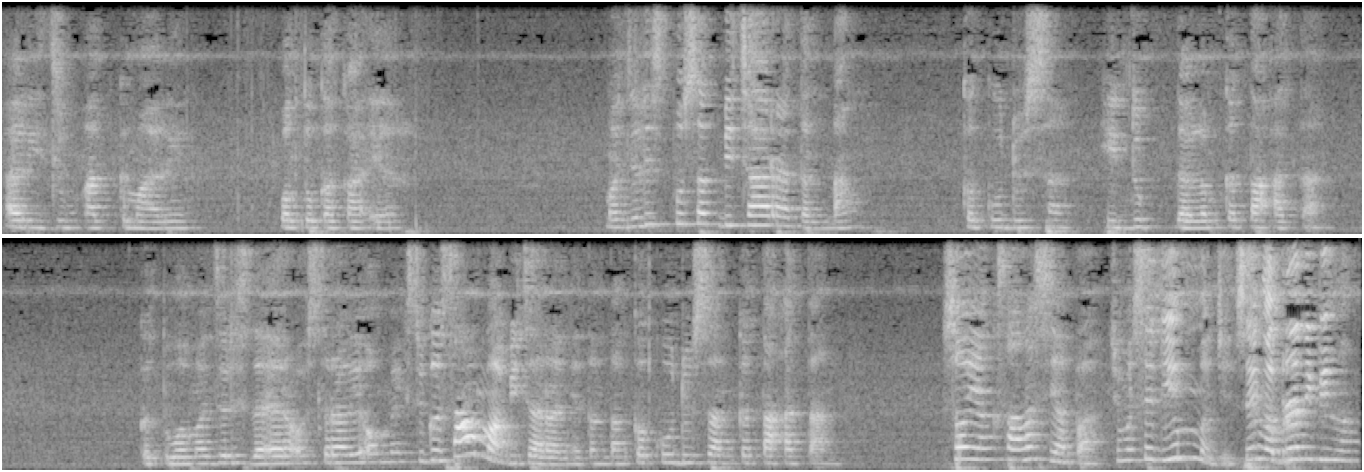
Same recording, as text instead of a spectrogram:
hari Jumat kemarin waktu KKR Majelis Pusat bicara tentang kekudusan hidup dalam ketaatan. Ketua Majelis Daerah Australia Omex juga sama bicaranya tentang kekudusan ketaatan. So yang salah siapa? Cuma saya diem aja. Saya nggak berani bilang,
